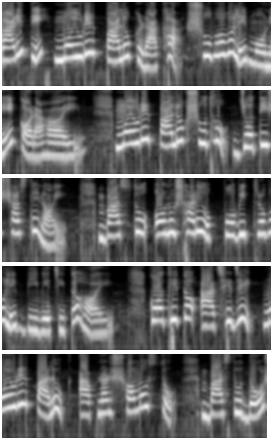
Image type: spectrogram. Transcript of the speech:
বাড়িতে ময়ূরের পালক রাখা শুভ বলে মনে করা হয়। ময়ূরের পালক শুধু জ্যোতিষশাস্ত্রে নয়, বাস্তু অনুসারেও পবিত্র বলে বিবেচিত হয়। কথিত আছে যে ময়ূরের পালক আপনার সমস্ত বাস্তু দোষ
